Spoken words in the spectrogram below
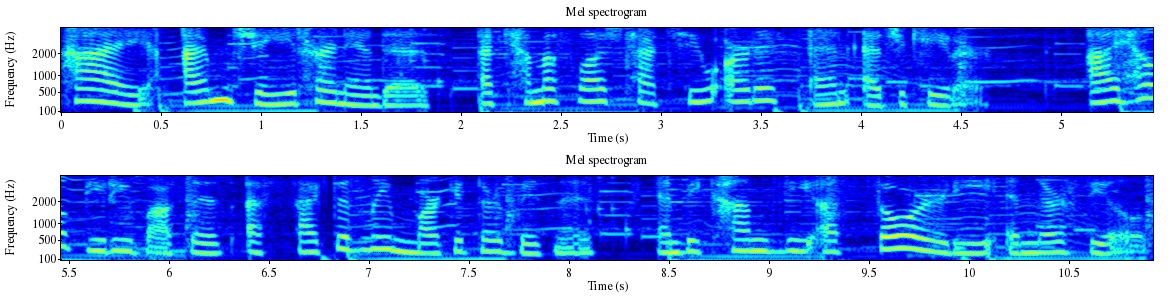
Hi, I'm Jayd Hernandez, a camouflage tattoo artist and educator. I help beauty bosses effectively market their business and become the authority in their field,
